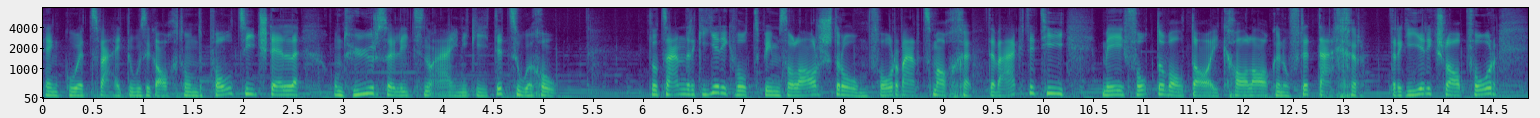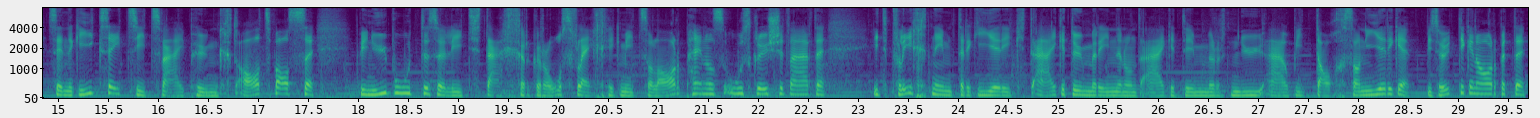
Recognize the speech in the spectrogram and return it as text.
haben gut 2800 Vollzeitstellen und heuer sollen noch einige dazukommen. Die Luzerner Regierung will beim Solarstrom vorwärts machen. Der Weg dorthin mehr Photovoltaikanlagen auf den Dächern. Die Regierung schlägt vor, das Energiegesetz in zwei Punkten anzupassen. Bei Neubauten sollen die Dächer grossflächig mit Solarpanels ausgerüstet werden. In die Pflicht nimmt die Regierung die Eigentümerinnen und Eigentümer neu auch bei Dachsanierungen. Bei solchen Arbeiten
